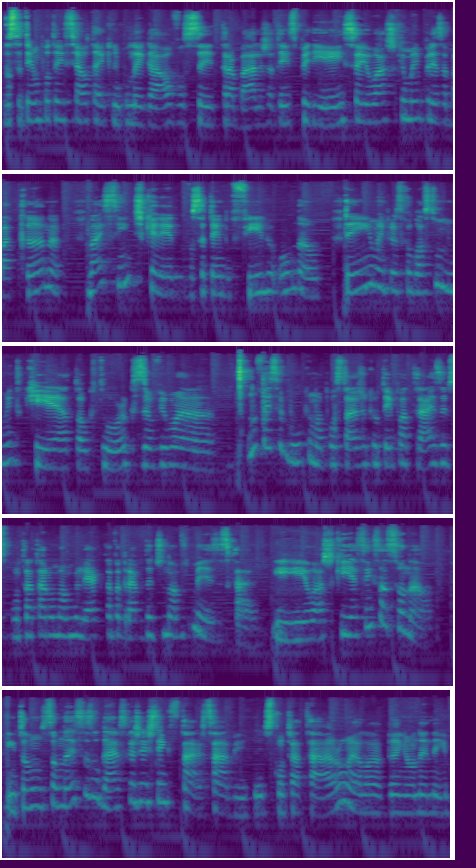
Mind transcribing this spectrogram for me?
Você tem um potencial técnico legal, você trabalha, já tem experiência. Eu acho que uma empresa bacana vai sim te querer, você tendo filho ou não. Tem uma empresa que eu gosto muito, que é a Talk to Works. Eu vi uma no Facebook uma postagem que um tempo atrás eles contrataram uma mulher que estava grávida de nove meses, cara. E eu acho que é sensacional. Então, são nesses lugares que a gente tem que estar, sabe? Eles contrataram, ela ganhou o neném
